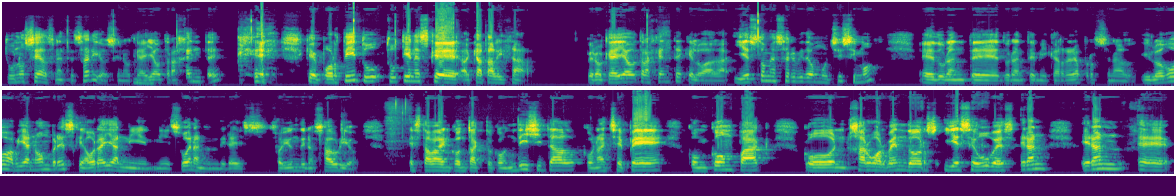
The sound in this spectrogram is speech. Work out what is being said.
tú no seas necesario, sino que haya otra gente que, que por ti tú, tú tienes que catalizar pero que haya otra gente que lo haga. Y esto me ha servido muchísimo eh, durante, durante mi carrera profesional. Y luego había nombres que ahora ya ni, ni, suenan, diréis, soy un dinosaurio. Estaba en contacto con Digital, con HP, con Compaq, con hardware vendors, ISVs. Eran, eran eh,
